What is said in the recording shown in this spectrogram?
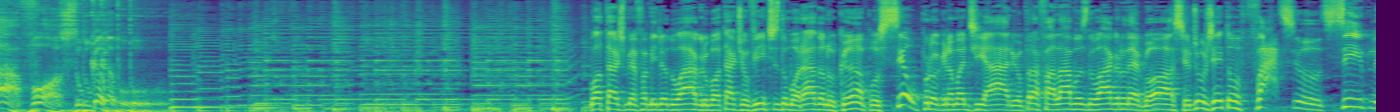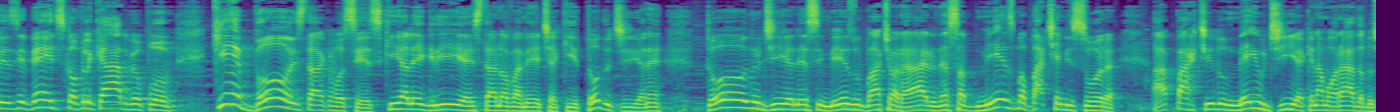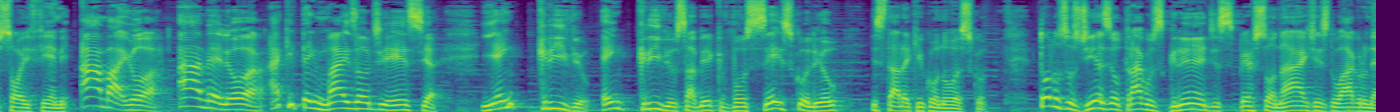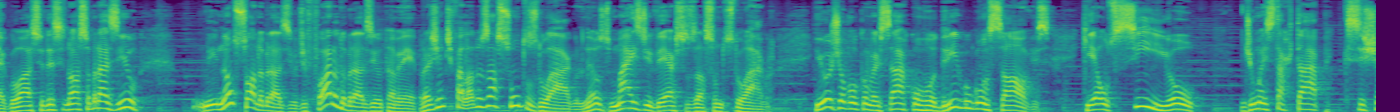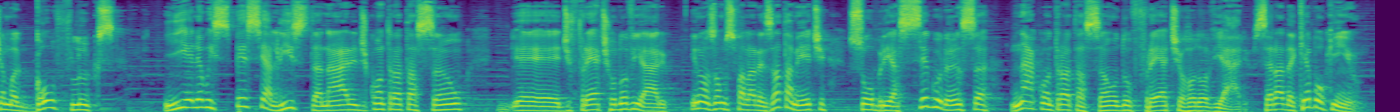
A voz do campo. Boa tarde, minha família do agro, boa tarde, ouvintes do Morada no Campo, seu programa diário para falarmos do agronegócio de um jeito fácil, simples e bem descomplicado, meu povo. Que bom estar com vocês, que alegria estar novamente aqui todo dia, né? Todo dia nesse mesmo bate-horário, nessa mesma bate-emissora, a partir do meio-dia aqui na Morada do Sol FM. A maior, a melhor, a que tem mais audiência. E é incrível, é incrível saber que você escolheu estar aqui conosco. Todos os dias eu trago os grandes personagens do agronegócio desse nosso Brasil. E não só do Brasil, de fora do Brasil também, para a gente falar dos assuntos do agro, né? os mais diversos assuntos do agro. E hoje eu vou conversar com Rodrigo Gonçalves, que é o CEO de uma startup que se chama GoFlux e ele é um especialista na área de contratação é, de frete rodoviário. E nós vamos falar exatamente sobre a segurança na contratação do frete rodoviário. Será daqui a pouquinho.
